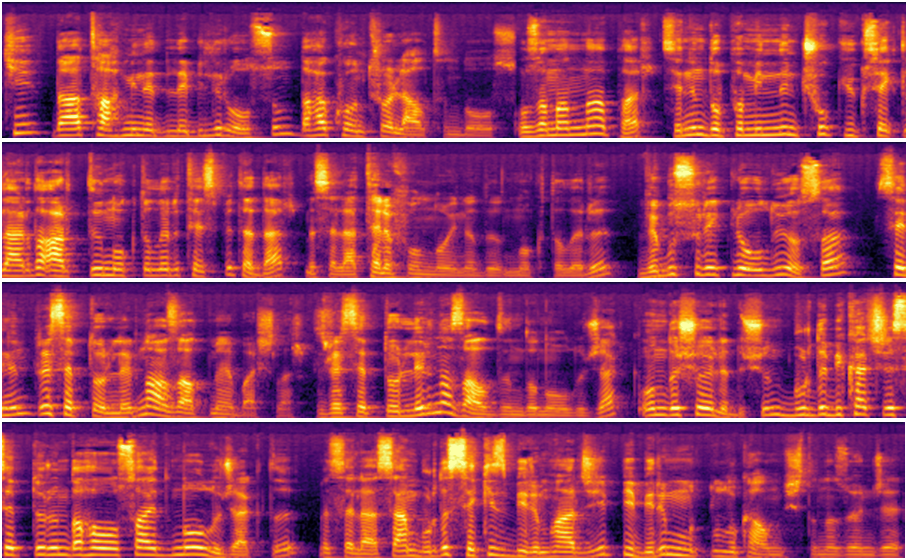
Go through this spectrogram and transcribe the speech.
Ki daha tahmin edilebilir olsun, daha kontrol altında olsun. O zaman ne yapar? Senin dopamininin çok yükseklerde arttığı noktaları tespit eder. Mesela telefonla oynadığın noktaları. Ve bu sürekli oluyorsa senin reseptörlerini azaltmaya başlar. Reseptörlerin azaldığında ne olacak? Onu da şöyle düşün. Burada birkaç reseptörün daha olsaydı ne olacaktı? Mesela sen burada 8 birim harcayıp bir birim mutluluk almıştın az önce.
